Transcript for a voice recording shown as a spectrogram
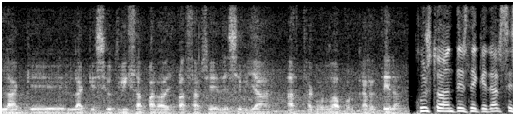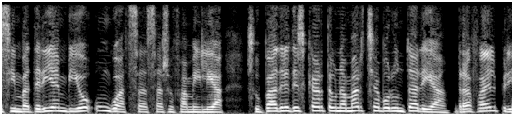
la que, la que se utiliza para desplazarse de Sevilla hasta Córdoba por carretera. Justo antes de quedarse sin batería envió un WhatsApp a su familia. Su padre descarta una marcha voluntaria. Rafael Prieto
